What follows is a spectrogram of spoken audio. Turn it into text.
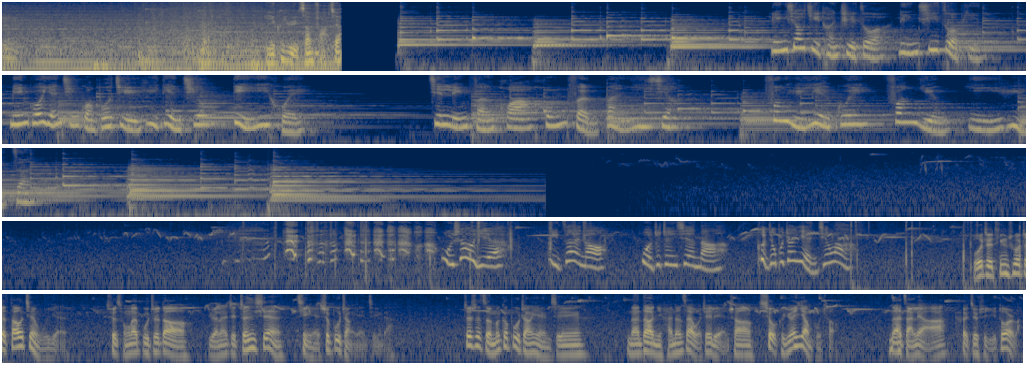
一个玉簪发夹。凌霄剧团制作，灵犀作品，民国言情广播剧《玉殿秋》。第一回，金陵繁花红粉伴衣香，风雨夜归芳影一玉簪。五少爷。你在呢，我这针线呢，可就不长眼睛了。我只听说这刀剑无眼，却从来不知道原来这针线竟也是不长眼睛的。这是怎么个不长眼睛？难道你还能在我这脸上绣个鸳鸯不成？那咱俩可就是一对了。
